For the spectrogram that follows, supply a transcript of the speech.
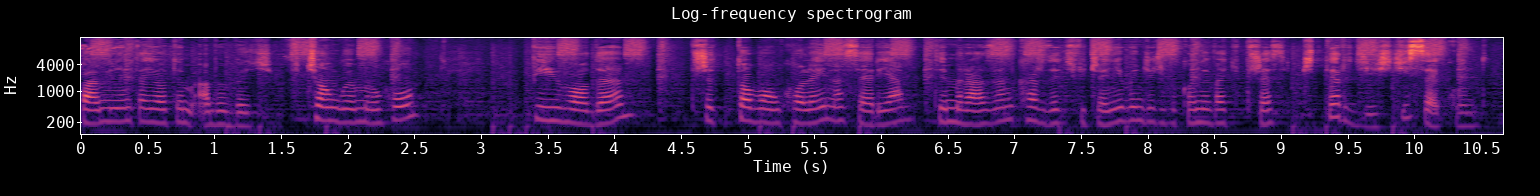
Pamiętaj o tym, aby być w ciągłym ruchu. Pij wodę. Przed Tobą kolejna seria. Tym razem każde ćwiczenie będziesz wykonywać przez 40 sekund.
